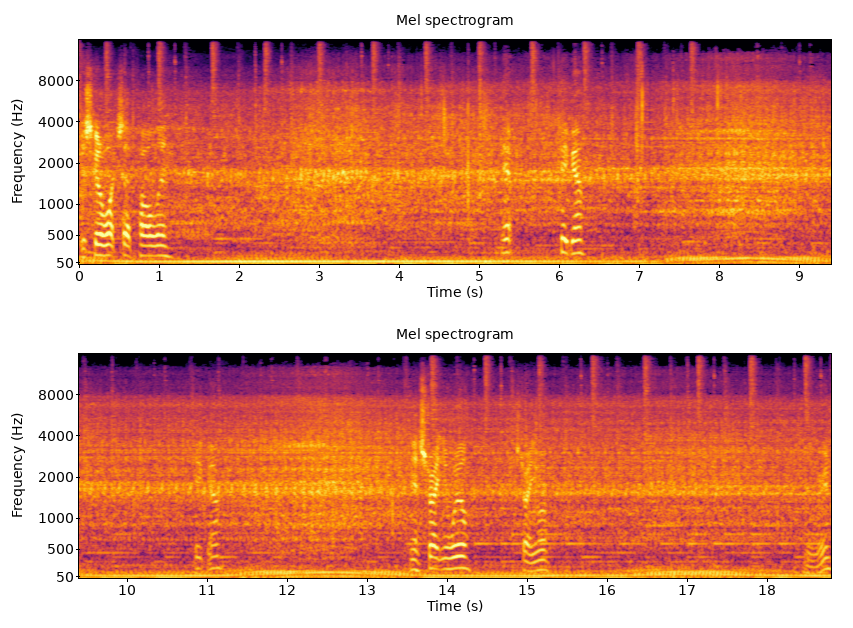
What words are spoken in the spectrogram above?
Just gotta watch that pole there. Yep, keep going. Keep going. Yeah, straighten your wheel. Straighten your wheel. There we're in.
